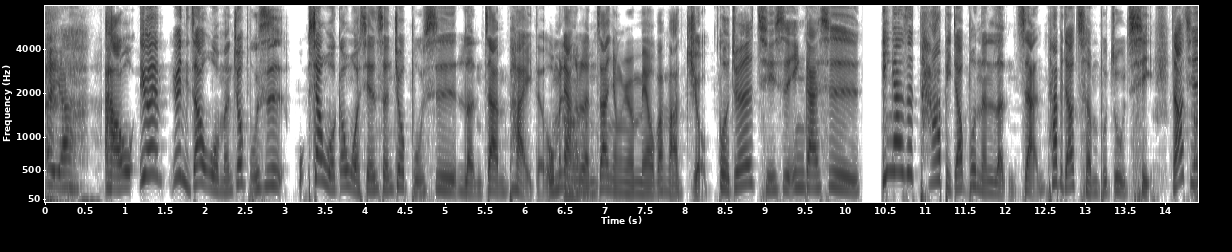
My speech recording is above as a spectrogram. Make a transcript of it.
哎呀，好，因为因为你知道，我们就不是像我跟我先生就不是冷战派的，我们两个嗯冷战永远没有办法救。我觉得其实应该是。应该是他比较不能冷战，他比较沉不住气。然后其实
